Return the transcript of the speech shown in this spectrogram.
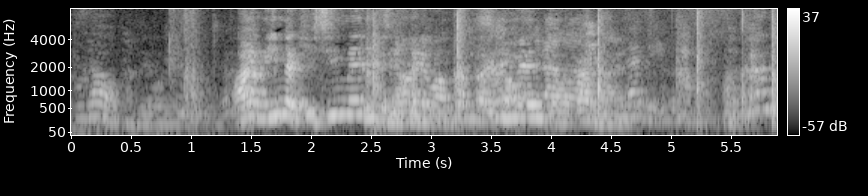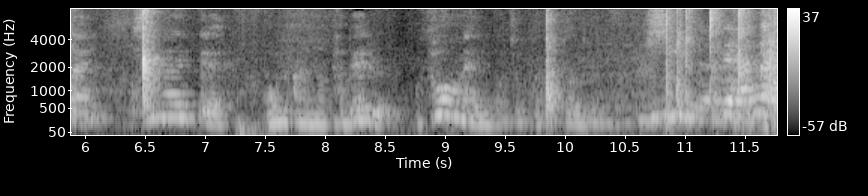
草を食べ終えるあらみんなきしめんって何わかんない。きしめんって。わかんないわかんない。きしめんっておあの食べる。そうめんのちょっと太いやつ。でなんだよ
